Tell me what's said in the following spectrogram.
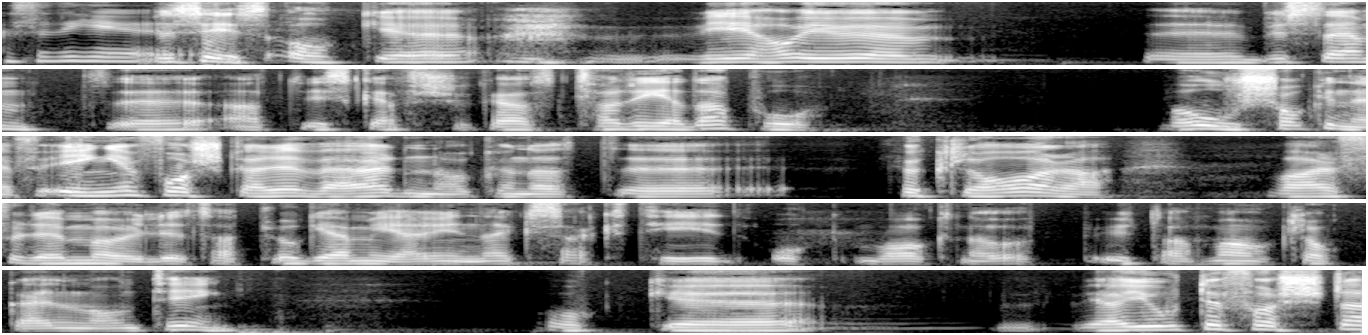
Alltså ju, Precis, och eh, vi har ju eh, bestämt eh, att vi ska försöka ta reda på vad orsaken är. För ingen forskare i världen har kunnat eh, förklara varför det är möjligt att programmera in exakt tid och vakna upp utan att man har klocka eller någonting. Och eh, vi har gjort det första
